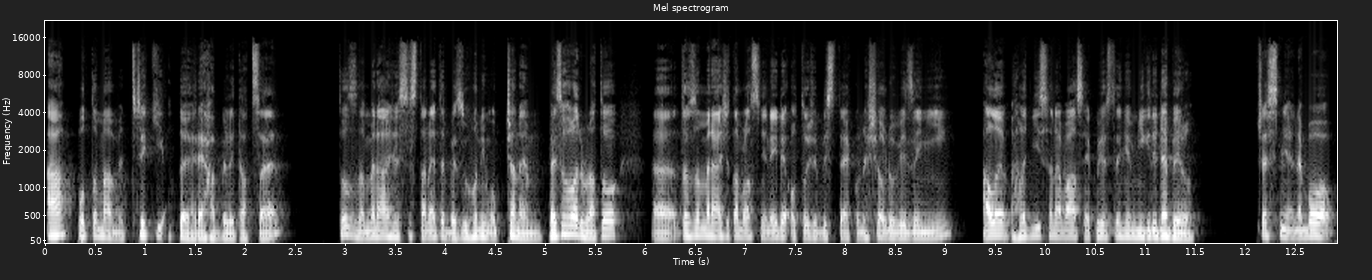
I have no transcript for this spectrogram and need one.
A potom máme třetí a to je rehabilitace. To znamená, že se stanete bezúhonným občanem. Bez ohledu na to, uh, to znamená, že tam vlastně nejde o to, že byste jako nešel do vězení, ale hledí se na vás, jako že jste v něm nikdy nebyl. Přesně, nebo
